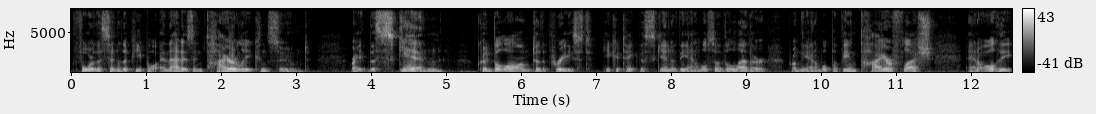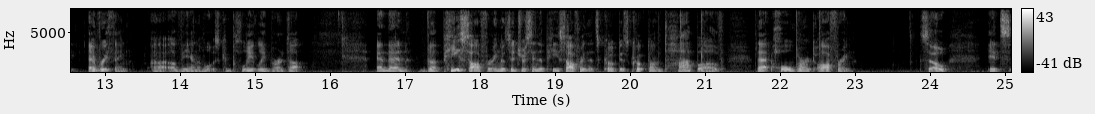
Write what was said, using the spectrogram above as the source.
for the sin of the people, and that is entirely consumed, right? The skin could belong to the priest. He could take the skin of the animal, so the leather from the animal, but the entire flesh and all the everything uh, of the animal is completely burnt up. And then the peace offering is interesting. The peace offering that's cooked is cooked on top of that whole burnt offering. So it's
